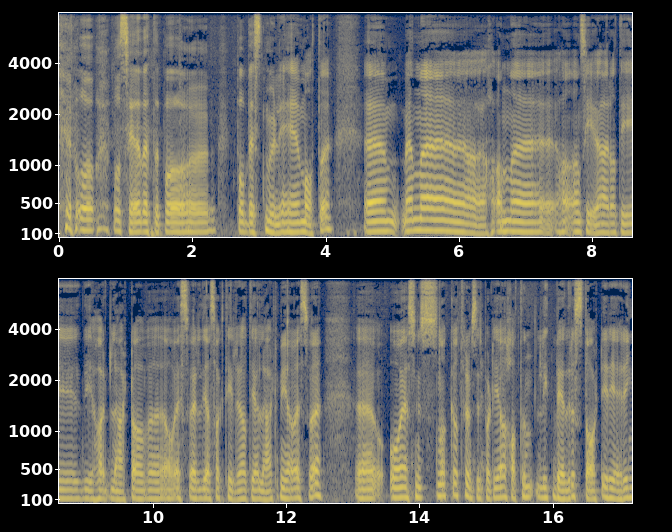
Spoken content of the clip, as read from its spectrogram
å, å se dette på, på best mulig måte. Eh, men eh, han, eh, han, han, sier jo her at de, de har lært av, av, SV, eller de har sagt tidligere at de har lært mye av SV. Og jeg syns nok at Fremskrittspartiet har hatt en litt bedre start i regjering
